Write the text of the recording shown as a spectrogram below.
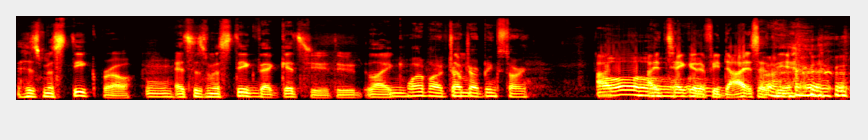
his mystique, bro. Mm. It's his mystique that gets you, dude. Like, what about a Jar Jar Binks story? I, Oh. I take it if he dies at the end.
